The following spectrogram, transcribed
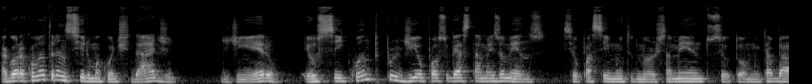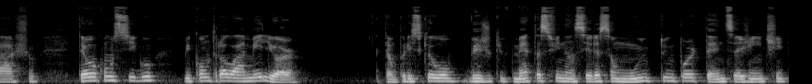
Agora, como eu transfiro uma quantidade de dinheiro, eu sei quanto por dia eu posso gastar mais ou menos. Se eu passei muito do meu orçamento, se eu tô muito abaixo. Então eu consigo me controlar melhor. Então por isso que eu vejo que metas financeiras são muito importantes a gente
